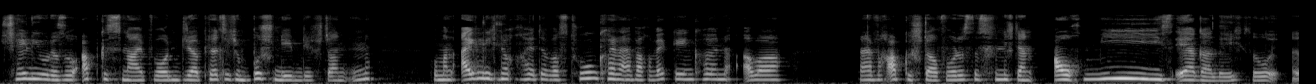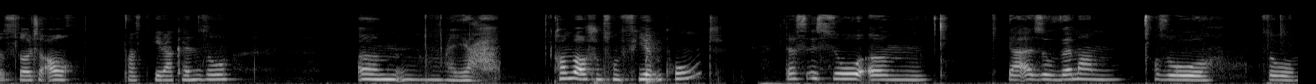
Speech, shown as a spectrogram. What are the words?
Shelly oder so abgesniped worden, die da plötzlich im Busch neben dir standen, wo man eigentlich noch hätte was tun können, einfach weggehen können, aber dann einfach abgestaubt wurdest. Das finde ich dann auch mies ärgerlich. So, das sollte auch fast jeder kennen so. Ähm, ja, kommen wir auch schon zum vierten Punkt. Das ist so, ähm, ja, also wenn man so, so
